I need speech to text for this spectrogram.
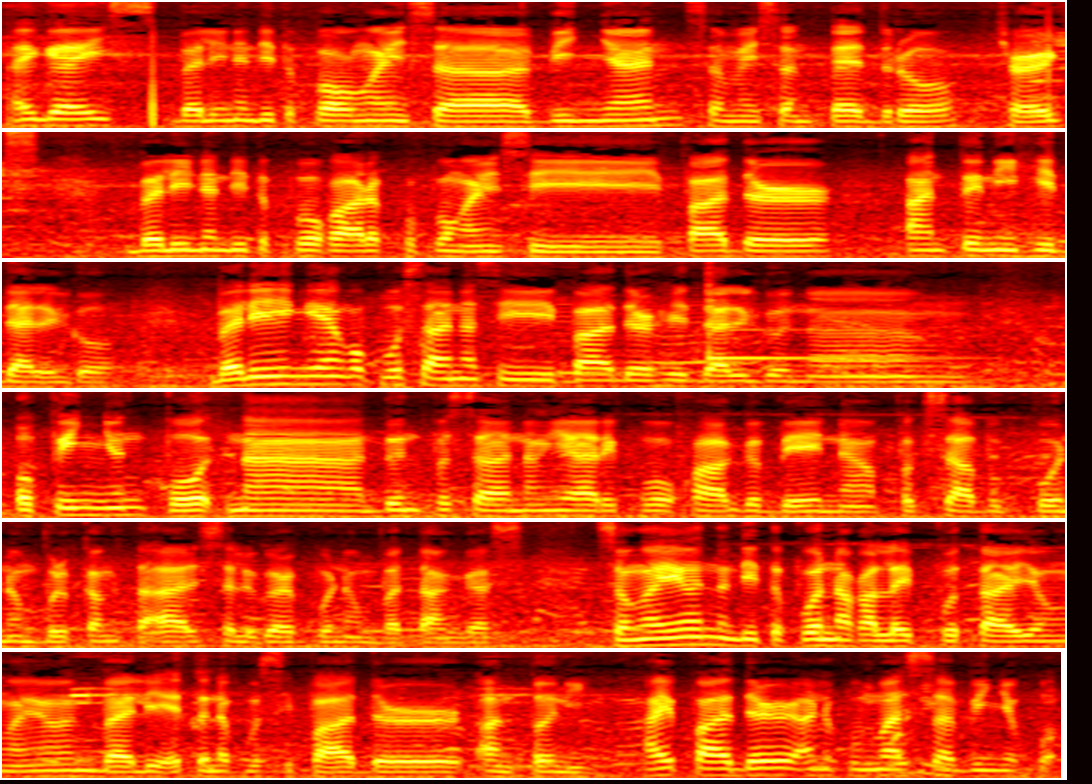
Hi guys, bali nandito po ako ngayon sa Binyan, sa may San Pedro Church. Bali nandito po, kaarap ko po ngayon si Father Anthony Hidalgo. Bali hingihan ko po sana si Father Hidalgo ng opinion po na doon po sa nangyari po kagabi na pagsabog po ng Bulkang Taal sa lugar po ng Batangas. So ngayon, nandito po nakalive po tayo ngayon. Bali, ito na po si Father Anthony. Hi Father, ano po masasabi niyo po?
